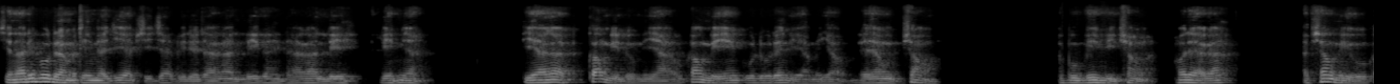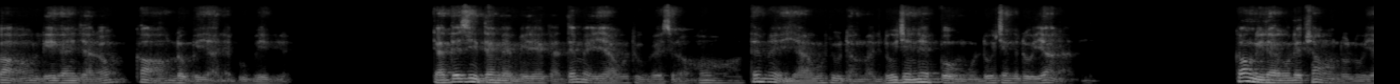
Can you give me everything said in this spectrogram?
ရှင်သာရိပုတ္တရာမထေရမြတ်ကြီးကဖြေချပြီးတယ်ဒါကလေးကိုင်းဒါကလေးလေးမြတရားကကောက်နေလို့မရဘူးကောက်နေရင်ကိုလိုတဲ့နေရာမရောက်ဒါကြောင့်ဖြောင်းအပူပေးပြီးဖြောင်းဟောတယ်က အဖြောင့်တွေကိုကောက်အောင်လေးခိုင်းကြတော့ကောက်အောင်လုပ်ပေးရတယ်ပူပေးပြီးဒါသက်ရှိတက်မဲ့မိတဲ့ကတက်မဲ့အရာဝတ္ထုပဲဆိုတော့ဩတက်မဲ့အရာဝတ္ထုတောင်မှလိုချင်တဲ့ပုံကိုလိုချင်တယ်လို့ရတာပြီကောက်နေတာကိုလည်းဖြောင့်အောင်လုပ်လို့ရ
